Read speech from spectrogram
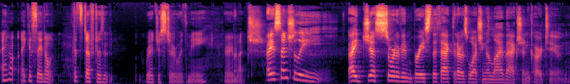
I don't. I guess I don't. That stuff doesn't register with me very much. I essentially. I just sort of embraced the fact that I was watching a live action cartoon.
